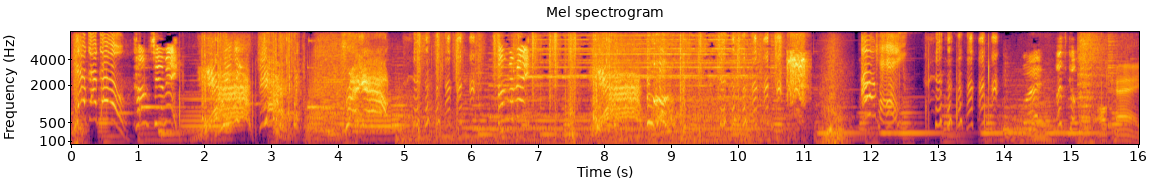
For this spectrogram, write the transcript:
go, go. Come to me. Really? Yeah. Drag out! Come to me. Okay. What? Let's go. Okay.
